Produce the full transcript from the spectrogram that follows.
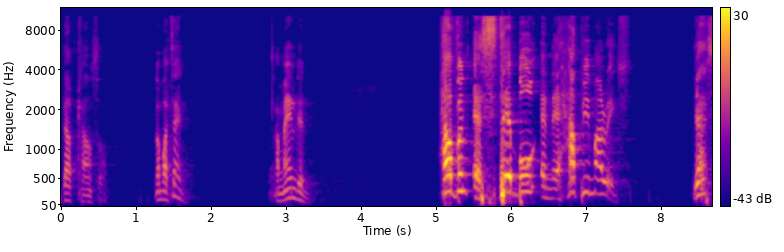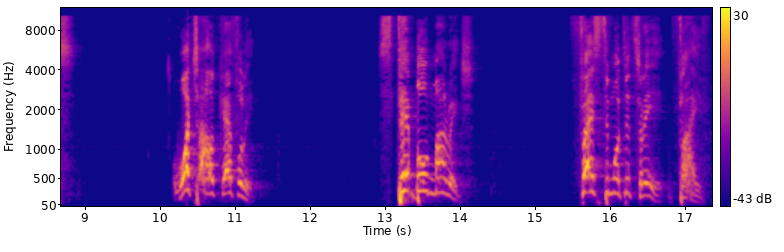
that counsel. Number 10. I'm ending. Having a stable and a happy marriage. Yes. Watch out carefully. Stable marriage. First Timothy 3 5.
